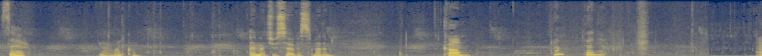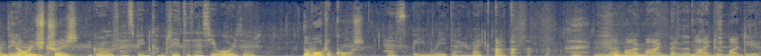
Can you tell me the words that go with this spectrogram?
Sir, you are welcome. I am at your service, madam. Come. Come, Daniel. And the orange trees? The grove has been completed as you ordered. The watercourse. Has been redirected. You know my mind better than I do, my dear.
